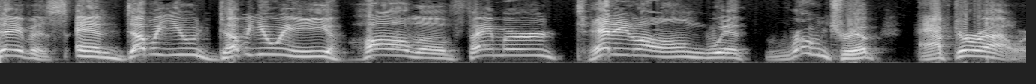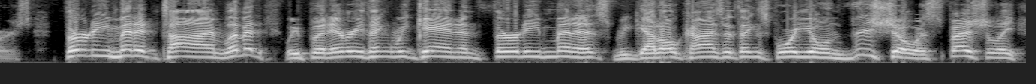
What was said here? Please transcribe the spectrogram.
Davis and WWE Hall of Famer Teddy Long with Road Trip After Hours. 30 minute time limit. We put everything we can in 30 minutes. We got all kinds of things for you on this show, especially.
